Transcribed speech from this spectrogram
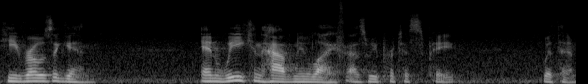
he rose again. And we can have new life as we participate with him.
